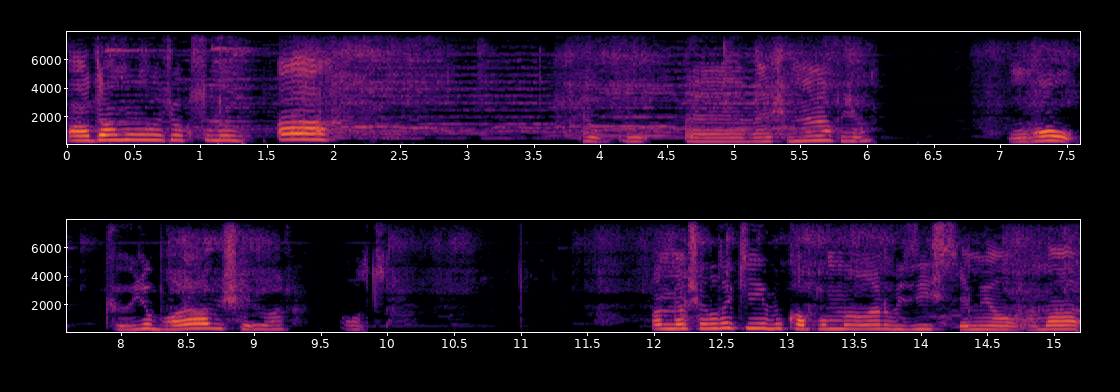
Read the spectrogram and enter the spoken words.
Adam olacaksınız. Ah! Eee, ben şimdi ne yapacağım? Oha köyde bayağı bir şey var. Altın. Anlaşıldı ki bu kaplumbağalar bizi istemiyor ama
